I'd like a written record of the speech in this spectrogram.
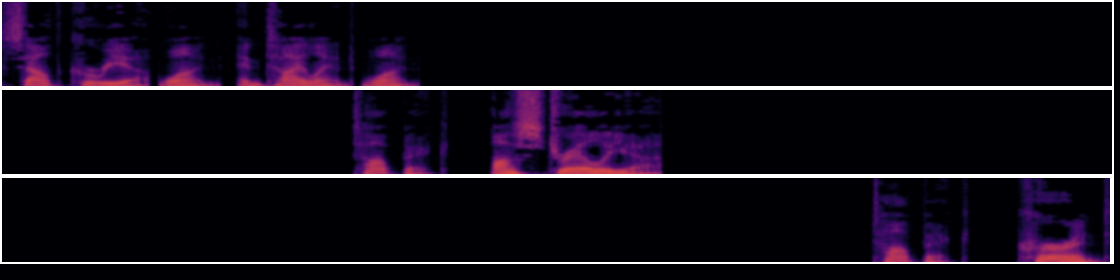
South Korea 1, and Thailand 1. Australia Current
